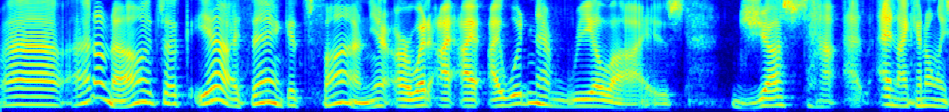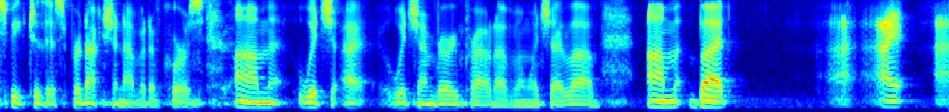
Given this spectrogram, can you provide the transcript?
uh, I don't know. It's a yeah. I think it's fun. You know, or what? I I, I wouldn't have realized just how. And I can only speak to this production of it, of course, um, which I, which I'm very proud of and which I love. Um, but I, I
